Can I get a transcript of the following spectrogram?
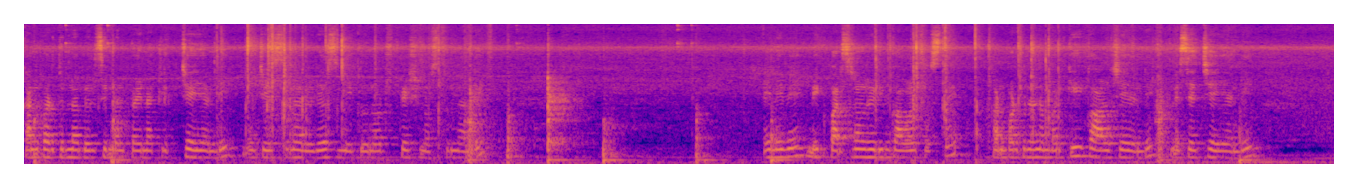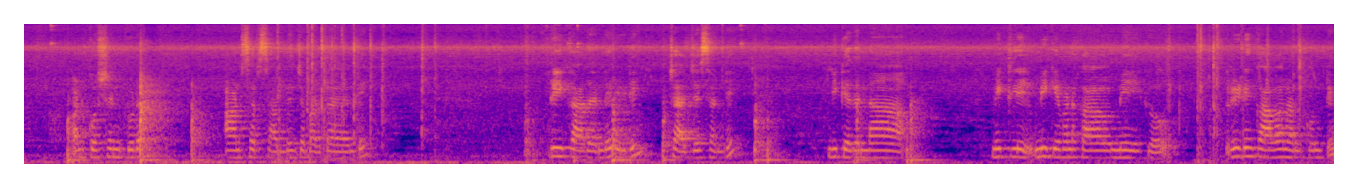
కనపడుతున్న బెల్ సింబల్ పైన క్లిక్ చేయండి. నేను చేస్తున్న వీడియోస్ మీకు నోటిఫికేషన్ వస్తుందండి. ఎనీవే మీకు పర్సనల్ రీడింగ్ కావాల్సి వస్తే కనపడుతున్న నెంబర్కి కాల్ చేయండి. మెసేజ్ చేయండి. వన్ క్వశ్చన్ కూడా ఆన్సర్స్ అందించబడతాయండి. ఫ్రీ కాదండి రీడింగ్ ఛార్జెస్ అండి. మీకు ఏదన్నా మీకు మీకు ఏమైనా కా మీకు రీడింగ్ కావాలనుకుంటే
